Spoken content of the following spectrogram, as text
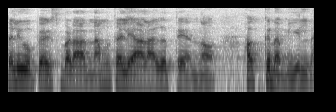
ತಳಿ ಉಪಯೋಗಿಸ್ಬೇಡ, ನಮ್ಮ ತಳಿ ಹಾಳಾಗುತ್ತೆ ಅನ್ನೋ ಹಕ್ಕು ನಮಗಿಲ್ಲ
